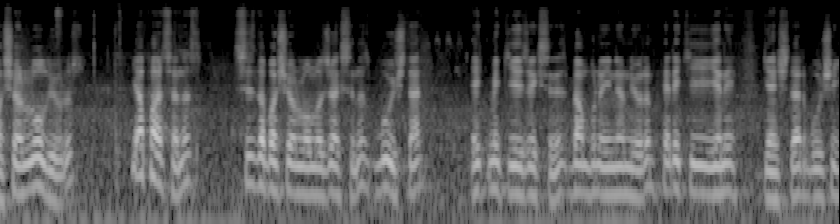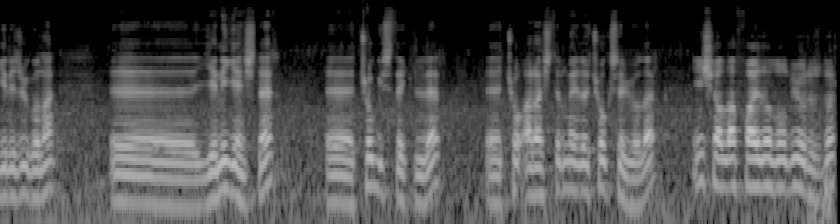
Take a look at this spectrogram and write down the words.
başarılı oluyoruz. Yaparsanız siz de başarılı olacaksınız. Bu işten ekmek yiyeceksiniz. Ben buna inanıyorum. Her iki yeni gençler, bu işe girecek olan eee, yeni gençler eee, çok istekliler. Eee, çok araştırmayı da çok seviyorlar. İnşallah faydalı oluyoruzdur.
